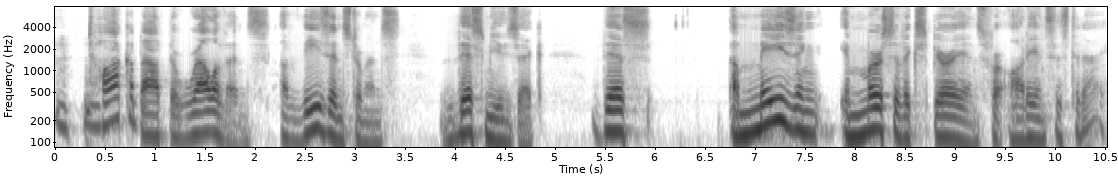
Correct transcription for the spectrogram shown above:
Mm-hmm. Talk about the relevance of these instruments, this music, this amazing immersive experience for audiences today.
